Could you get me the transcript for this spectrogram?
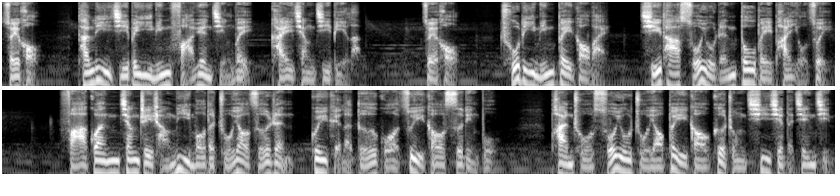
随后，他立即被一名法院警卫开枪击毙了。最后，除了一名被告外，其他所有人都被判有罪。法官将这场密谋的主要责任归给了德国最高司令部。判处所有主要被告各种期限的监禁，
